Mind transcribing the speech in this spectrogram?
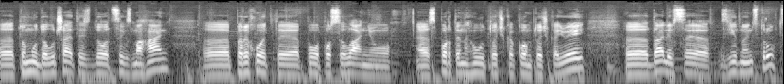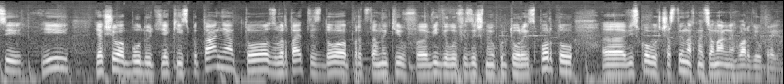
Е, тому долучайтесь до цих змагань, е, переходьте по посиланню е, sportngu.com.ua. Далі все згідно інструкції. І якщо будуть якісь питання, то звертайтесь до представників відділу фізичної культури і спорту військових частинах Національної гвардії України.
